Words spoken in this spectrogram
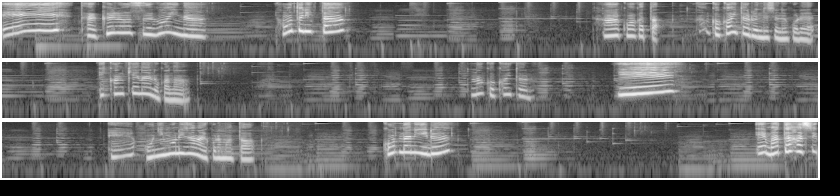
え えー、拓郎すごいな。本当に行った？あー、怖かった。なんか書いてあるんですよね、これ。え、関係ないのかな？なんか書いてある。えー、えー、鬼盛りじゃない？これまた。こんなにいる？え、またはし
